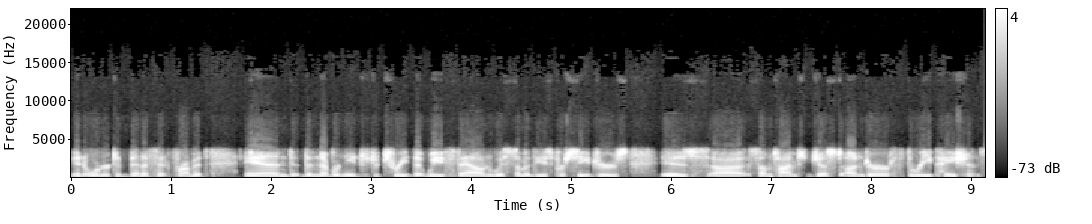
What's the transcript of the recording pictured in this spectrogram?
in order to benefit from it. And the number needed to treat that we found with some of these procedures is uh, sometimes just under three patients.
